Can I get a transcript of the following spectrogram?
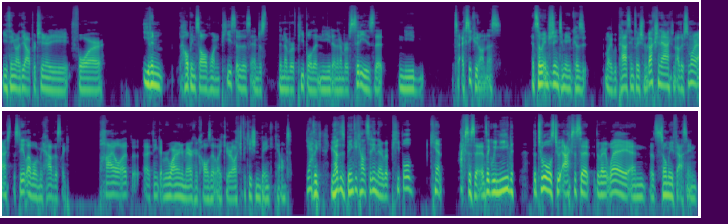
you think about the opportunity for even helping solve one piece of this and just the number of people that need and the number of cities that need to execute on this. It's so interesting to me because like we passed the Inflation Reduction Act and other similar acts at the state level, and we have this like pile. I- I think Rewiring America calls it like your electrification bank account. Yeah. It's like you have this bank account sitting there, but people can't access it. It's like we need the tools to access it the right way, and that's so many fascinating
